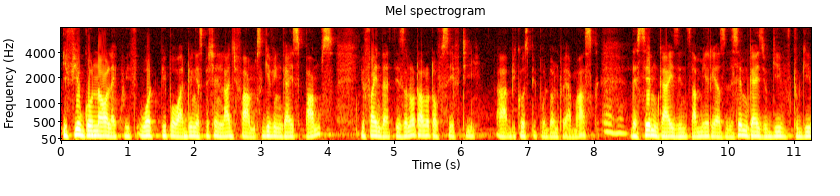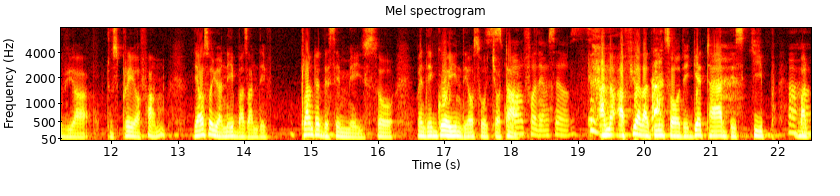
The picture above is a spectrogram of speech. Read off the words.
if you go now like with what people are doing, especially in large farms, giving guys pumps, you find that there's not a lot of safety uh, because people don't wear masks. The same guys in some areas, the same guys you give to give your to spray your farm, they're also your neighbors and they've planted the same maize. So when they go in, they also Small chota for themselves. and a few other things. So they get tired, they skip. But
